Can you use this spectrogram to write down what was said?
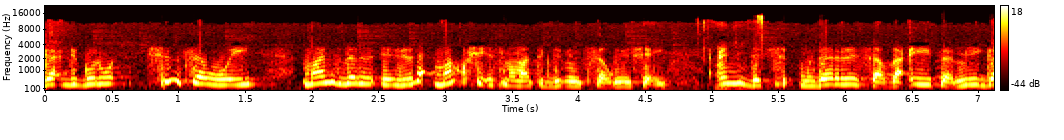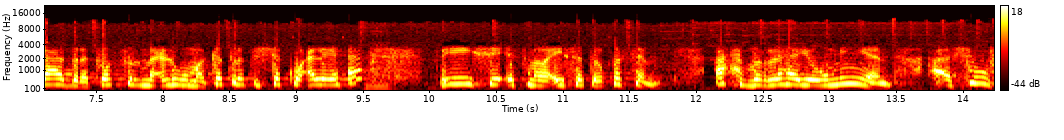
قاعد يقولون شو نسوي؟ ما نقدر لا ماكو شيء اسمه ما تقدرين تسوين شيء. عندك. مدرسة ضعيفة مي قادرة توصل معلومة كثرة الشكوى عليها. في شيء اسمه رئيسة القسم. أحضر لها يوميا أشوف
